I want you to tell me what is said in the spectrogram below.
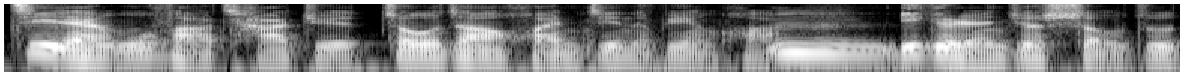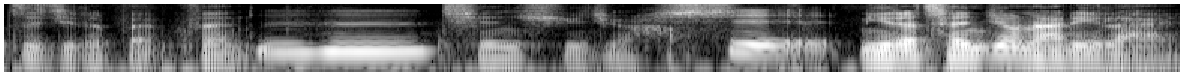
既然无法察觉周遭环境的变化，嗯一个人就守住自己的本分，嗯哼谦虚就，好。是，你的成就哪里来？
